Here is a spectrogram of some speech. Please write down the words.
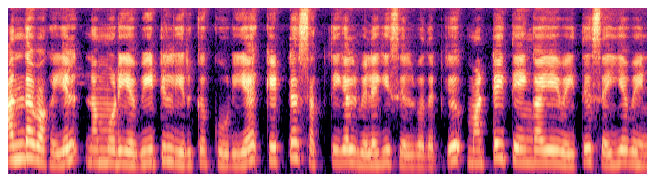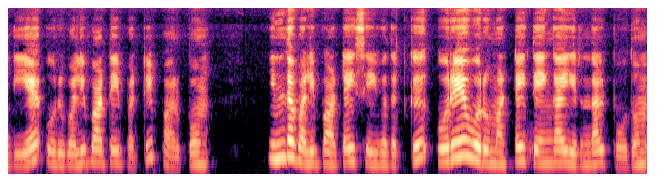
அந்த வகையில் நம்முடைய வீட்டில் இருக்கக்கூடிய கெட்ட சக்திகள் விலகி செல்வதற்கு மட்டை தேங்காயை வைத்து செய்ய வேண்டிய ஒரு வழிபாட்டை பற்றி பார்ப்போம். இந்த வழிபாட்டை செய்வதற்கு ஒரே ஒரு மட்டை தேங்காய் இருந்தால் போதும்.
